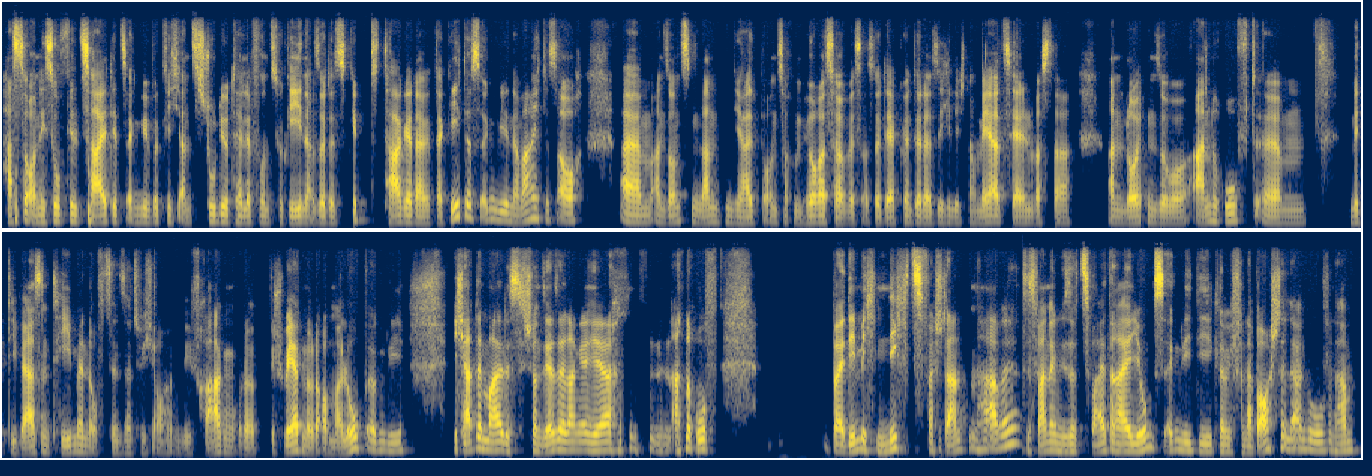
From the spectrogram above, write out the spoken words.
hast du auch nicht so viel Zeit, jetzt irgendwie wirklich ans Studiotelefon zu gehen. Also das gibt Tage, da, da geht es irgendwie und da mache ich das auch. Ähm, ansonsten landen die halt bei uns auch im Hörerservice. Also der könnte da sicherlich noch mehr erzählen, was da an Leuten so anruft. Ähm, mit diversen Themen. Oft sind es natürlich auch irgendwie Fragen oder Beschwerden oder auch mal Lob irgendwie. Ich hatte mal, das ist schon sehr, sehr lange her, einen Anruf bei dem ich nichts verstanden habe. Das waren irgendwie so zwei, drei Jungs irgendwie, die, glaube ich, von der Baustelle angerufen haben.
